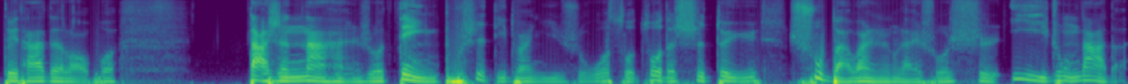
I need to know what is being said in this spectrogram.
对他的老婆大声呐喊说：“电影不是低端艺术，我所做的事对于数百万人来说是意义重大的。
